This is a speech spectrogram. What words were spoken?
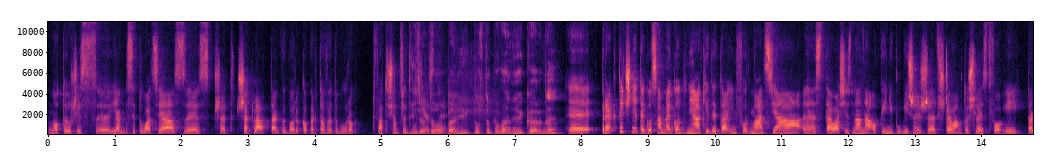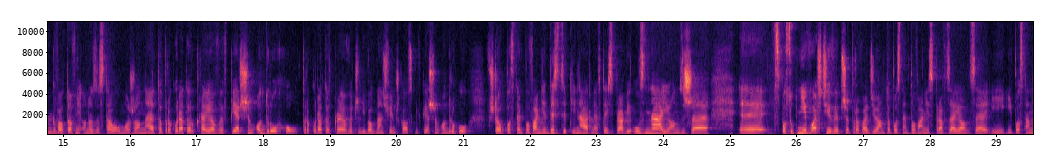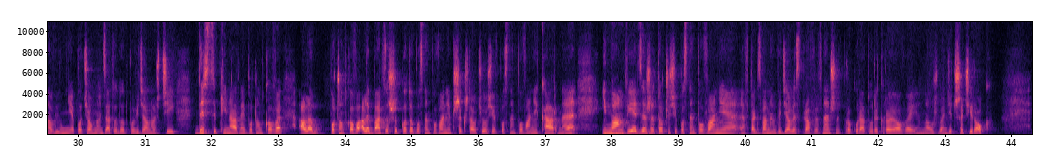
no to już jest jakby sytuacja z, sprzed trzech lat. Tak? Wybory kopertowe to był rok I 2020. za to ma pani postępowanie karne? E, Praktycznie tego samego dnia, kiedy ta informacja e, stała się znana opinii publicznej, że wszczęłam to śledztwo i tak gwałtownie ono zostało umorzone, to prokurator krajowy w pierwszym odruchu, prokurator krajowy, czyli Bogdan Święczkowski, w pierwszym odruchu wszczął postępowanie dyscyplinarne w tej sprawie, uznając, że e, w sposób niewłaściwy przeprowadziłam to postępowanie sprawdzające i, i postanowił mnie pociągnąć za to do odpowiedzialności dyscyplinarnej początkowe, ale, początkowo, ale bardzo szybko to postępowanie przekształciło się w postępowanie karne i mam wiedzę, że toczy się postępowanie w tak zwanym Wydziale Spraw Wewnętrznych Prokuratury Krajowej, no już będzie trzeci rok,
